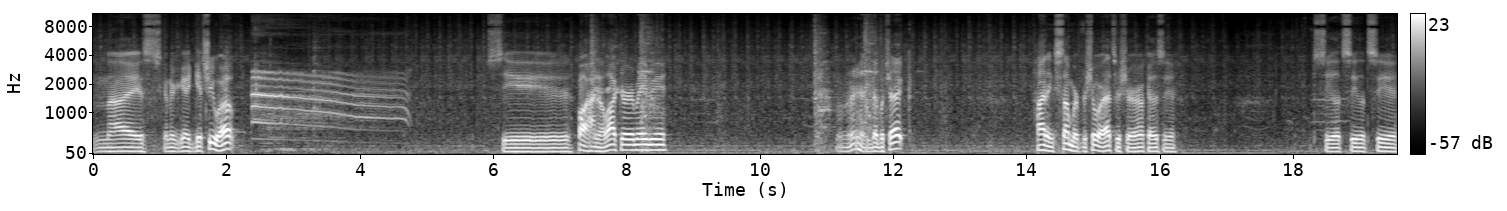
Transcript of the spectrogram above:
Nice. Gonna get you up. See. Probably behind the locker, maybe. Alright, double check. Hiding somewhere for sure, that's for sure. Okay, let's see. Let's see, let's see, let's see.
